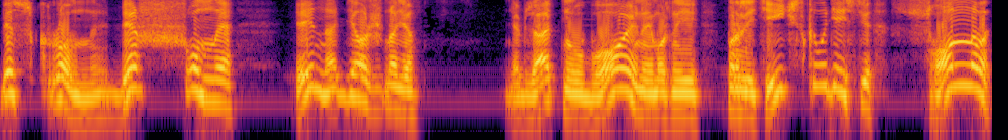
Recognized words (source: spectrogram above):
бескровное, бесшумное и надежное. Не обязательно убойное, можно и паралитического действия, сонного,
